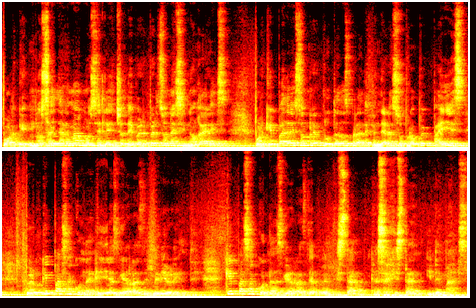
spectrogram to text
porque nos alarmamos el hecho de ver personas sin hogares, porque padres son reclutados para defender a su propio país. Pero ¿qué pasa con aquellas guerras del Medio Oriente? ¿Qué pasa con las guerras de Afganistán, Kazajistán y demás?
